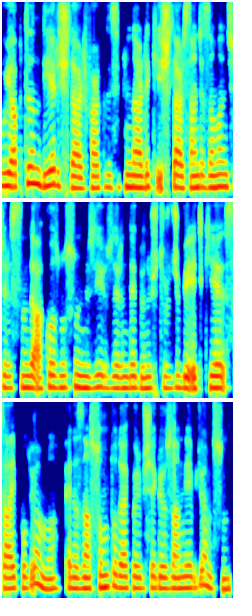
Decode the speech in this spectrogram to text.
Bu yaptığın diğer işler, farklı disiplinlerdeki işler sence zaman içerisinde Akozmos'un müziği üzerinde dönüştürücü bir etkiye sahip oluyor mu? En azından somut olarak böyle bir şey gözlemleyebiliyor musun?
